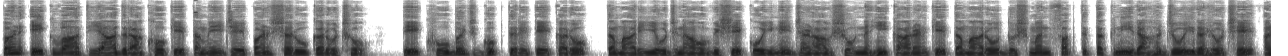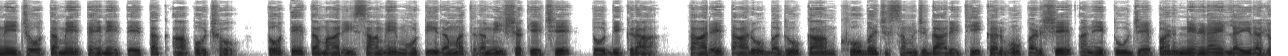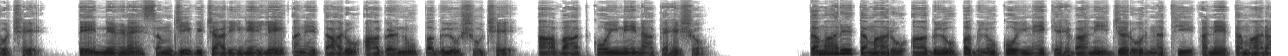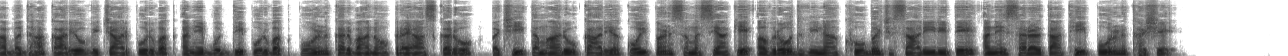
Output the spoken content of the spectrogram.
પણ એક વાત યાદ રાખો કે તમે જે પણ શરૂ કરો છો તે ખૂબ જ ગુપ્ત રીતે કરો, તમારી યોજનાઓ વિશે કોઈને જણાવશો નહીં કારણ કે તમારો દુશ્મન ફક્ત તકની રાહ જોઈ રહ્યો છે અને જો તમે તેને તે તક આપો છો, તો તે તમારી સામે મોટી રમત રમી શકે છે, તો દીકરા, તારે તારું બધું કામ ખૂબ જ સમજદારીથી કરવું પડશે અને તું જે પણ નિર્ણય લઈ રહ્યો છે, તે નિર્ણય સમજી વિચારીને લે અને તારું આગળનું પગલું શું છે, આ વાત કોઈને ના કહેશો. તમારે તમારું આગલું પગલું કોઈને કહેવાની જરૂર નથી અને તમારા બધા કાર્યો વિચારપૂર્વક અને બુદ્ધિપૂર્વક પૂર્ણ કરવાનો પ્રયાસ કરો, પછી તમારું કાર્ય કોઈપણ સમસ્યા કે અવરોધ વિના ખૂબ જ સારી રીતે અને સરળતાથી પૂર્ણ થશે.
